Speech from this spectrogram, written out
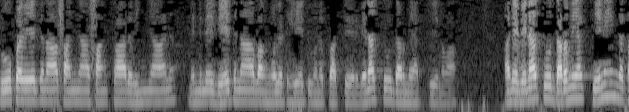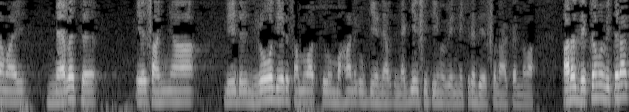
රූප වේදනා සංඥා සංකාර විඥාන මෙන්න මේ වේදනාවන් වලට හේතු වන ප්‍රත්‍ය වෙනත් වූ ධර්මයක් තියෙනවා. අනේ වෙනත් වූ ධර්මයක් තියෙන හින්දා තමයි නැවත ඒ සංඥා වේදන නිරෝධයට සමවත් වූ මහානිකුගේ නැවත නැගී සිටීම වෙන්නේ කියලා දේශනා කරනවා. අර දෙකම විතරක්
